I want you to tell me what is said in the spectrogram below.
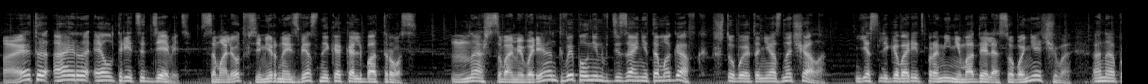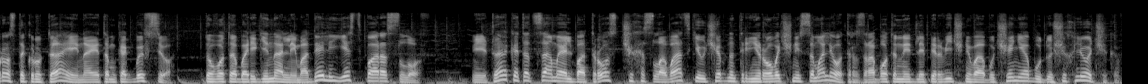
А это Aero L-39, самолет всемирно известный как Альбатрос. Наш с вами вариант выполнен в дизайне Томагавк, что бы это ни означало. Если говорить про мини-модель особо нечего, она просто крутая и на этом как бы все, то вот об оригинальной модели есть пара слов. Итак, этот самый Альбатрос – чехословацкий учебно-тренировочный самолет, разработанный для первичного обучения будущих летчиков.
